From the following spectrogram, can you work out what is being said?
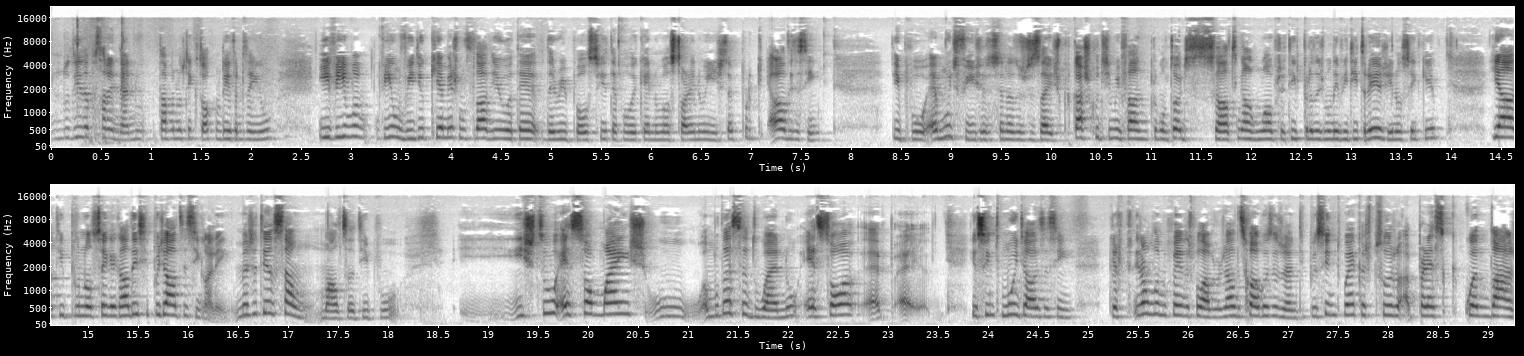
no dia da passagem de ano, estava no TikTok no dia 31 e vi, uma, vi um vídeo que é mesmo verdade e eu até dei repost e até publiquei no meu story no Insta, porque ela diz assim. Tipo, é muito fixe essa cena dos desejos, porque acho que o Jimmy Fallon perguntou-lhe se ela tinha algum objetivo para 2023 e não sei o quê. E ela, tipo, não sei o que é que ela disse, e depois ela disse assim: olhem, mas atenção, malta, tipo, isto é só mais. O, a mudança do ano é só. É, é, eu sinto muito, ela diz assim. Que as, eu não lembro bem das palavras, mas ela disse qualquer coisa do género. Tipo, eu sinto é que as pessoas. Parece que quando dá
